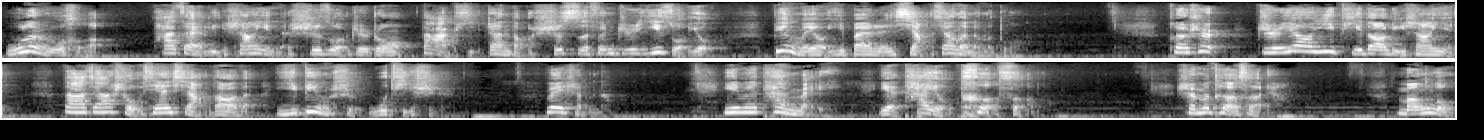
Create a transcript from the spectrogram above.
无论如何。他在李商隐的诗作之中，大体占到十四分之一左右，并没有一般人想象的那么多。可是，只要一提到李商隐，大家首先想到的一定是无题诗。为什么呢？因为太美，也太有特色了。什么特色呀？朦胧，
